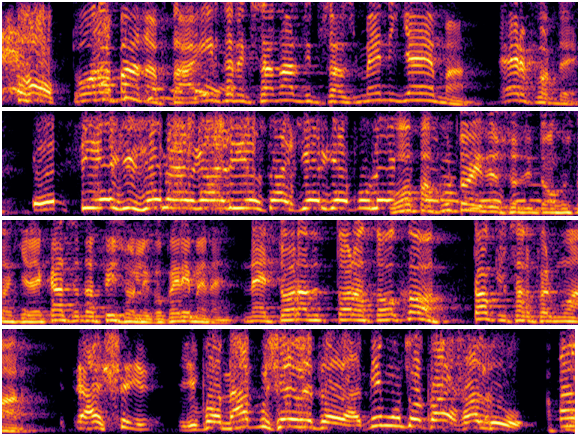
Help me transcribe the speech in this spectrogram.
Τώρα πάνε αυτά. Ήρθανε ξανά διψασμένοι για αίμα. Έρχονται. Εσύ έχεις ένα εργαλείο στα χέρια που λέει. Όπα, πού το είδες ότι το έχω στα χέρια; Κάτσε να τα αφήσω λίγο, περίμενε. Ναι, τώρα, τώρα το έχω. Το έκλεισα το φερμουάρ. Λοιπόν, άκουσε με τώρα, μην μου το πας αλλού. Αν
